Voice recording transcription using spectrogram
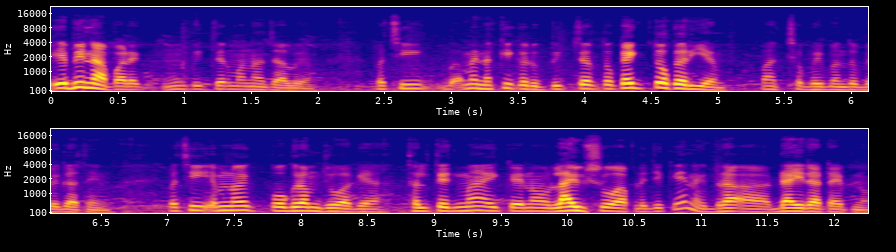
એ બી ના પાડે. હું પિક્ચરમાં ન ચાલું એમ. પછી અમે નક્કી કર્યું, પિક્ચર તો કંઈક તો કરીએ એમ. પાંચ છ ભાઈબંધો ભેગા થઈને. પછી એમનો એક પ્રોગ્રામ જોવા ગયા. થલતેજમાં એક એનો લાઈવ શો આપણે જે કહીએ ને ડાયરા ટાઈપનો.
